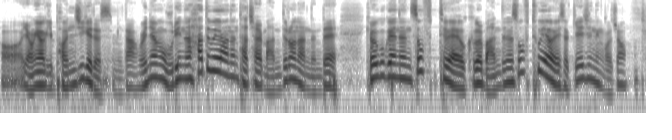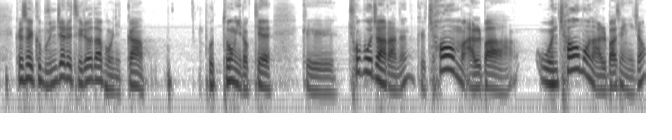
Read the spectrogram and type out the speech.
어, 영역이 번지게 됐습니다. 왜냐하면 우리는 하드웨어는 다 잘 만들어놨는데 결국에는 소프트웨어 그걸 만드는 소프트웨어에서 깨지는 거죠. 그래서 그 문제를 들여다 보니까 보통 이렇게 그 초보자라는 그 처음 알바 온 처음 온 알바생이죠.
